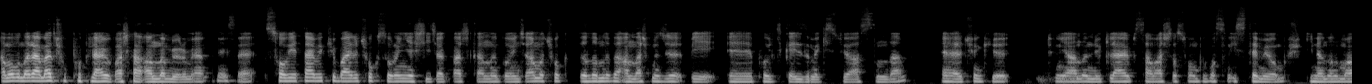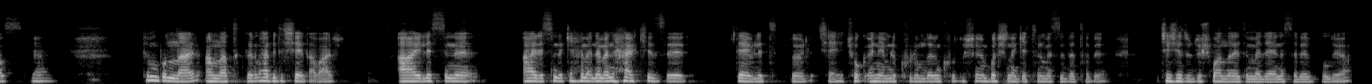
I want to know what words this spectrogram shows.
Ama buna rağmen çok popüler bir başkan anlamıyorum yani. Neyse Sovyetler ve Küba ile çok sorun yaşayacak başkanlığı boyunca ama çok ılımlı ve anlaşmacı bir e, politika izlemek istiyor aslında. E, çünkü dünyanın nükleer bir savaşla son bulmasını istemiyormuş. İnanılmaz yani. Tüm bunlar anlattıklarım. Ha bir de şey de var. Ailesini, ailesindeki hemen hemen herkesi devlet böyle şey çok önemli kurumların kuruluşlarının başına getirmesi de tabii çeşitli düşmanlar edinmelerine sebep oluyor.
